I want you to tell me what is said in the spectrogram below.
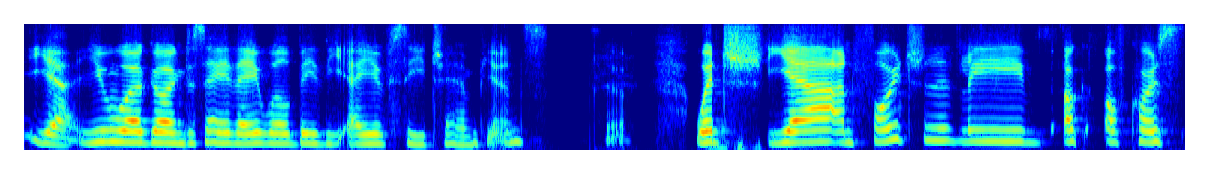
yeah, you were going to say they will be the AFC champions. So, which, yeah, unfortunately, of course,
